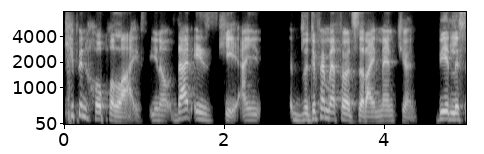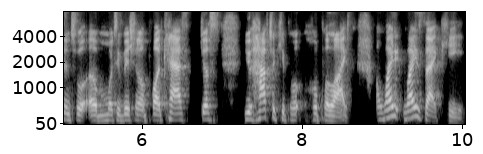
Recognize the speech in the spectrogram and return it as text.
keeping hope alive, you know, that is key. And the different methods that I mentioned, be it listening to a motivational podcast, just you have to keep hope alive. And why, why is that key?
